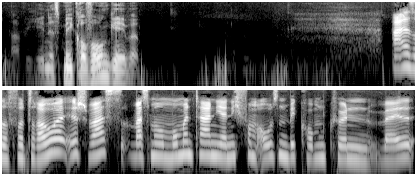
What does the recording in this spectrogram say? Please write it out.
Darf ich Ihnen das Mikrofon geben? Also Vertrauen ist was, was wir momentan ja nicht vom Außen bekommen können, weil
